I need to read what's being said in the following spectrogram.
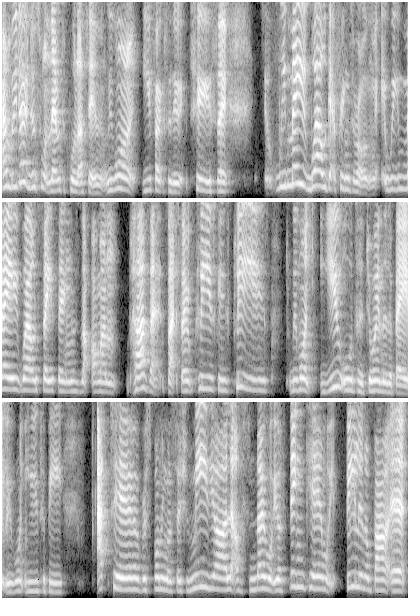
And we don't just want them to call us in, we want you folks to do it too. So we may well get things wrong. We may well say things that aren't perfect. Like, so please, please, please, we want you all to join the debate. We want you to be active, responding on social media. Let us know what you're thinking, what you're feeling about it.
